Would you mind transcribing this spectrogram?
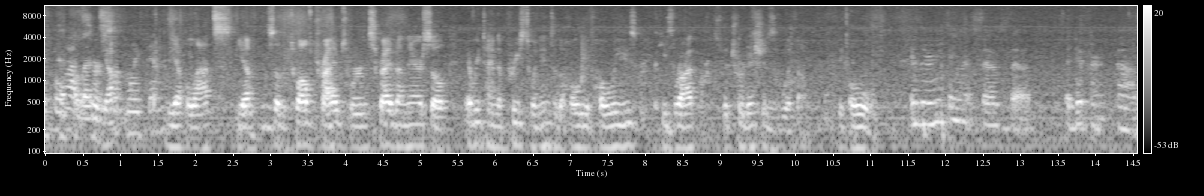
Epaulets or Yep. something like that. The epaulets, yep. So the twelve tribes were inscribed on there, so every time the priest went into the Holy of Holies, he brought the traditions with him, the old. Is there anything that says the, the different, um,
